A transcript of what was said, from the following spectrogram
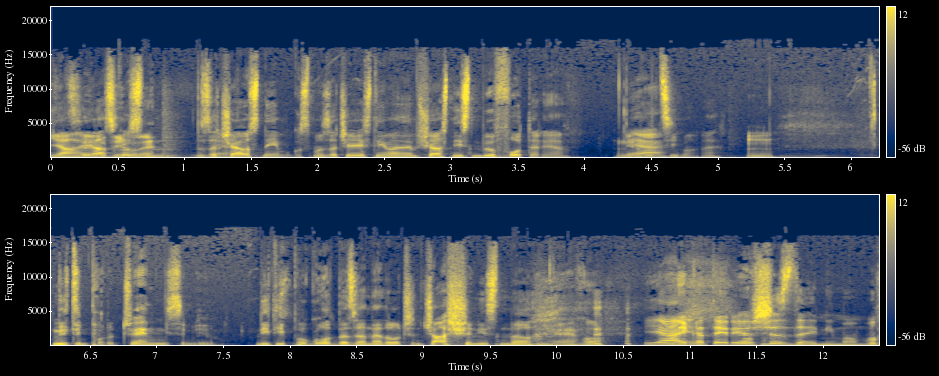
Ja, se je jaz, sem začel snem, ko smo začeli snemati, še jaz nisem bil fotor. Ja. Ja. Ja. Recimo, ne. Mm. Niti poročen nisem bil. Niti pogodbe za nedoločen čas še nisem imel. Evo. Ja, Nekateri jo še zdaj nimamo.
